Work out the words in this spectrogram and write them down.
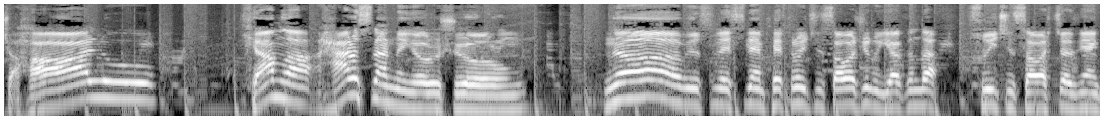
Ç- Halo. Kamala Harris'le görüşüyorum? Ne yapıyorsun eskiden petrol için savaşıyorduk. Yakında su için savaşacağız diyen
